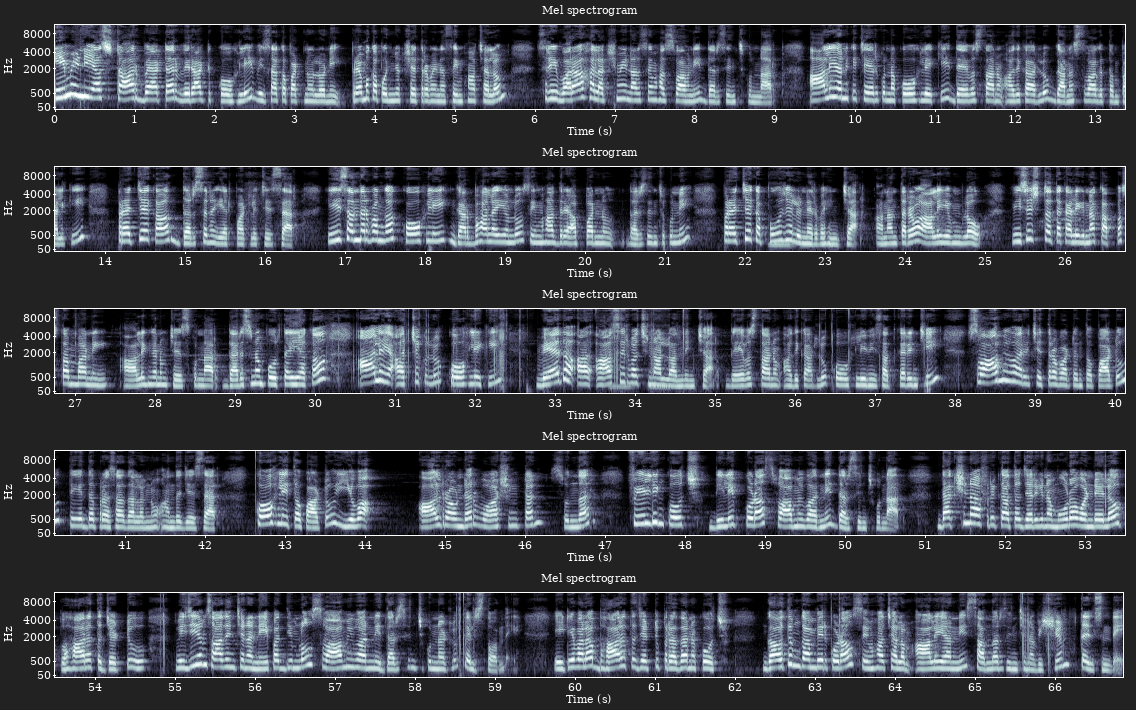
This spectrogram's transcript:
Team India star batter Virat Kohli విశాఖపట్నంలోని ప్రముఖ పుణ్యక్షేత్రమైన సింహాచలం శ్రీ వరాహ లక్ష్మీ నరసింహస్వామిని దర్శించుకున్నారు. ఆలయానికి చేరుకున్న కోహ్లీకి దేవస్థానం అధికారులు ఘనస్వాగతం పలికి ప్రత్యేక దర్శన ఏర్పాట్లు చేశారు. ఈ సందర్భంగా కోహ్లీ గర్భాలయంలో సింహాద్రి అప్పన్ను దర్శించుకుని ప్రత్యేక పూజలు నిర్వహించారు. అనంతరం ఆలయంలో విశిష్టత కలిగిన కప్ప స్తంభాన్ని ఆలింగనం చేసుకున్నారు. దర్శనం పూర్తయ్యాక ఆలయ అర్చకులు కోహ్లీకి వేద ఆశీర్వచనాలు అందించారు. దేవస్థానం అధికారులు కోహ్లీని సత్కరించి స్వామివారి చిత్రపటంతో పాటు తీర్థ ప్రసాదాలను అందజేశారు. కోహ్లీతో పాటు యువ allrounder Washington Sundar fielding coach Dilip కూడా స్వామివారిని దర్శించుకున్నారు. దక్షిణాఫ్రికాతో జరిగిన మూడో వన్డేలో భారత జట్టు విజయం సాధించిన నేపథ్యంలో స్వామివారిని దర్శించుకున్నట్లు తెలుస్తోంది. ఇటీవల భారత జట్టు ప్రధాన కోచ్ గౌతమ్ గంభీర్ కూడా సింహాచలం ఆలయాన్ని సందర్శించిన విషయం తెలిసిందే.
